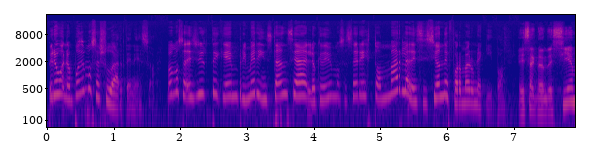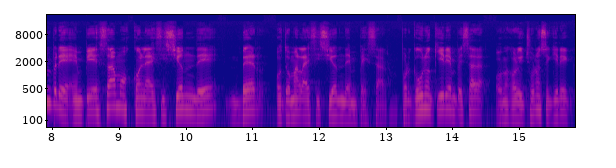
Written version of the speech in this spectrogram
Pero bueno, podemos ayudarte en eso. Vamos a decirte que en primera instancia lo que debemos hacer es tomar la decisión de formar un equipo. Exactamente, siempre empezamos con la decisión de ver o tomar la decisión de empezar. Porque uno quiere empezar, o mejor dicho, uno se quiere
